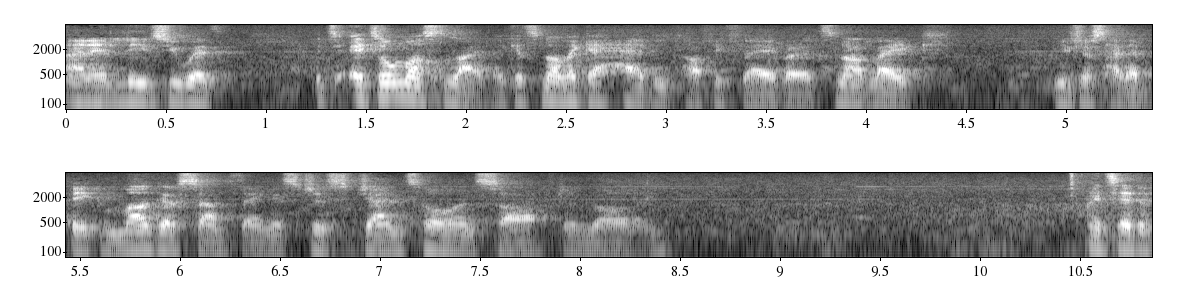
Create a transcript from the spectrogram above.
and it leaves you with it's it's almost light. Like it's not like a heavy coffee flavor. It's not like you just had a big mug of something. It's just gentle and soft and rolling. I'd say the,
